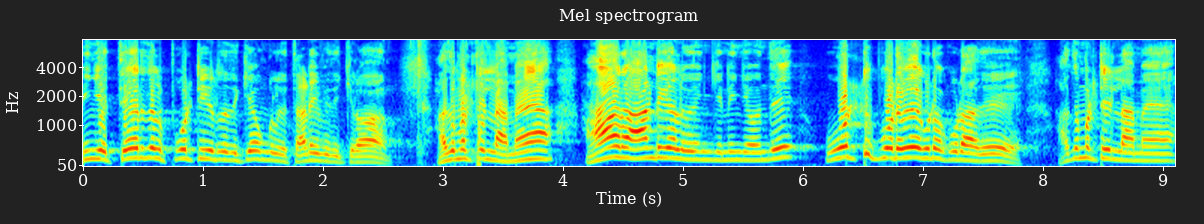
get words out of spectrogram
நீங்கள் தேர்தல் போட்டியிடுறதுக்கே உங்களுக்கு தடை விதிக்கிறோம். அது மட்டும் இல்லாமல் ஆறு ஆண்டுகள் இங்கே நீங்கள் வந்து ஓட்டு போடவே கூட கூடாது. அது மட்டும் இல்லாமல்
